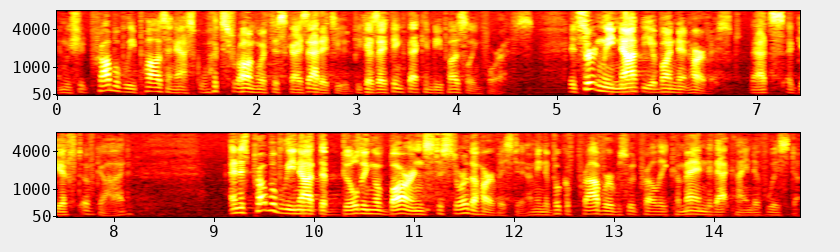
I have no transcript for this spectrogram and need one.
And we should probably pause and ask, What's wrong with this guy's attitude? Because I think that can be puzzling for us. It's certainly not the abundant harvest. That's a gift of God. And it's probably not the building of barns to store the harvest in. I mean, the book of Proverbs would probably commend that kind of wisdom.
